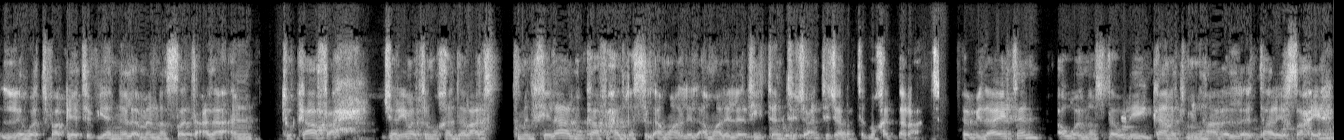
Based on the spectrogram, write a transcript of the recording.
اللي هو اتفاقية فيينا. لما نصت على أن تكافح جريمة المخدرات من خلال مكافحة غسل الأموال للأموال التي تنتج عن تجارة المخدرات. فبداية أول نص دولي كانت من هذا التاريخ صحيح.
